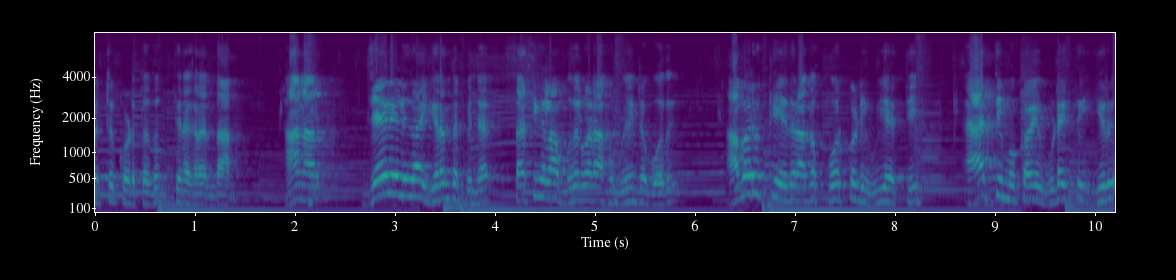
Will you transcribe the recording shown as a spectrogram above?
பெற்றுக் கொடுத்ததும் தினகரன் தான் ஆனால் ஜெயலலிதா இறந்த பின்னர் சசிகலா முதல்வராக முயன்றபோது அவருக்கு எதிராக போர்க்கொடி உயர்த்தி அதிமுகவை உடைத்து இரு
